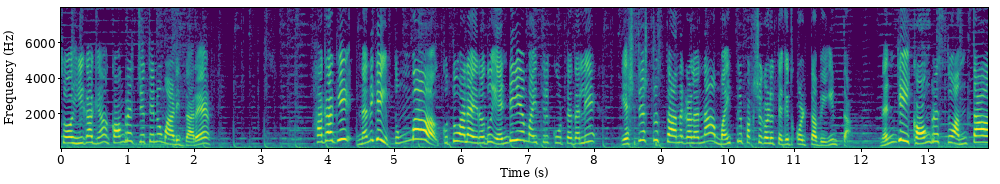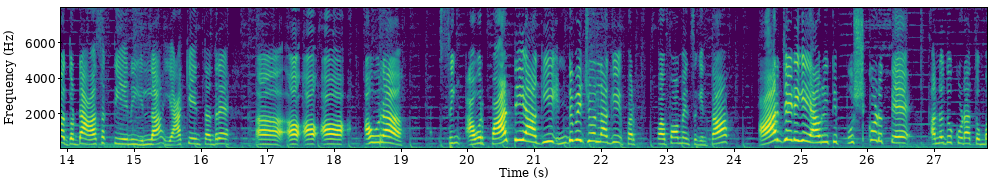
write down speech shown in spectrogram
ಸೊ ಹೀಗಾಗಿ ಕಾಂಗ್ರೆಸ್ ಜೊತೆನೂ ಮಾಡಿದ್ದಾರೆ. ಹಾಗಾಗಿ ನನಗೆ ತುಂಬಾ ಕುತೂಹಲ ಇರೋದು ಎನ್ ಡಿ ಎ ಮೈತ್ರಿಕೂಟದಲ್ಲಿ ಎಷ್ಟೆಷ್ಟು ಸ್ಥಾನಗಳನ್ನ ಮೈತ್ರಿ ಪಕ್ಷಗಳು ತೆಗೆದುಕೊಳ್ತವೆ ಅಂತ. ನನಗೆ ಈ ಕಾಂಗ್ರೆಸ್ದು ಅಂತ ದೊಡ್ಡ ಆಸಕ್ತಿ ಏನು ಇಲ್ಲ. ಯಾಕೆ ಅಂತಂದ್ರೆ ಅವರ ಸಿಂಗ್ ಅವ್ರ ಪಾರ್ಟಿಯಾಗಿ ಇಂಡಿವಿಜುವಲ್ ಆಗಿ ಪರ್ ಪರ್ಫಾರ್ಮೆನ್ಸ್ಗಿಂತ ಆರ್ ಜೆ ಡಿಗೆ ಯಾವ ರೀತಿ ಪುಷ್ ಕೊಡುತ್ತೆ ಅನ್ನೋದು ಕೂಡ ತುಂಬ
